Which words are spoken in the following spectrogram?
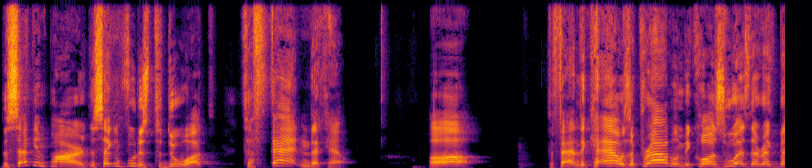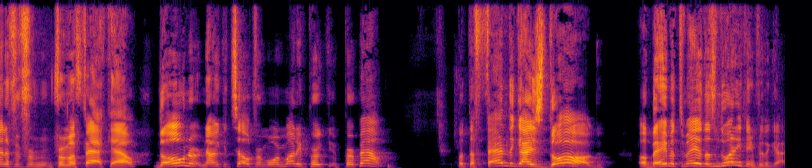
The second part, the second food is to do what? To fatten the cow. Ah, Oh, fat fatten the cow is a problem because who has direct benefit from, from a fat cow? The owner. Now he can sell for more money per, per pound. But to fatten the guy's dog, a behemoth doesn't do anything for the guy.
